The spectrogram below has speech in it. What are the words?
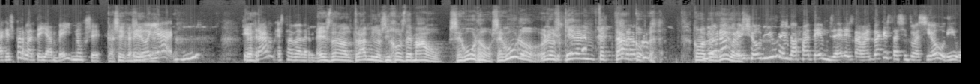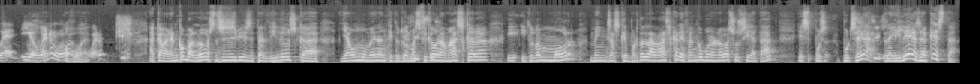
hagués parlat ella amb ell, no ho sé. Que sí, que sí, Però ella, que Que- Trump està de darrere. Es Donald Trump y los hijos de Mao. Seguro, seguro. Nos quieren infectar con, com a no, no, perdidos. però això ho diu des de fa temps, eh? Des d'abans d'aquesta situació ho diu, eh? I jo, bueno, Ojo, eh? bueno. Acabarem com a Lost, no sé si has vist Perdidos, que hi ha un moment en què tothom es fica una màscara i, i tothom mor, menys els que porten la màscara i fan com una nova societat. És, pos- potser la idea és aquesta.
